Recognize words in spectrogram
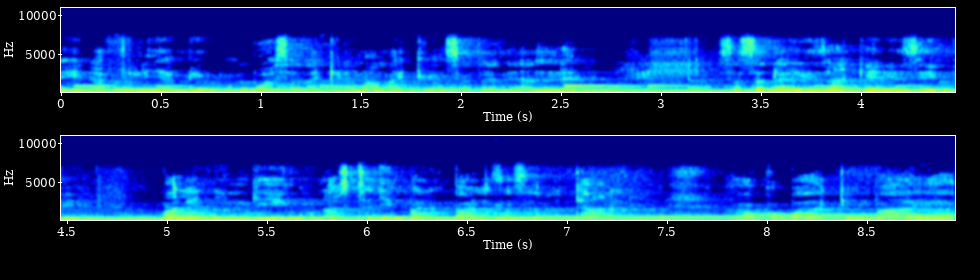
inaathiri jamii kubwa sana kina mama ikiwa ni satani ya nne. Sasa dalili zake ni zipi? Mara nyingi kuna steji mbalimbali za saratani. Uh, kwa bahati mbaya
